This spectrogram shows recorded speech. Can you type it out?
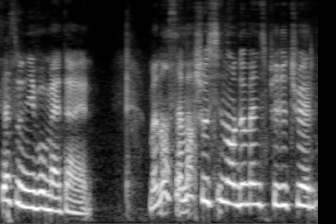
Ça, c'est au niveau matériel. Maintenant, ça marche aussi dans le domaine spirituel.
